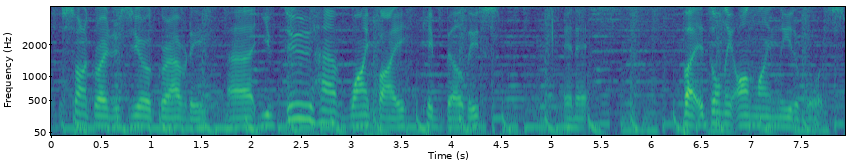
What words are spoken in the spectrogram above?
Sonic Riders Zero Gravity, uh, you do have Wi-Fi capabilities in it, but it's only online leaderboards,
